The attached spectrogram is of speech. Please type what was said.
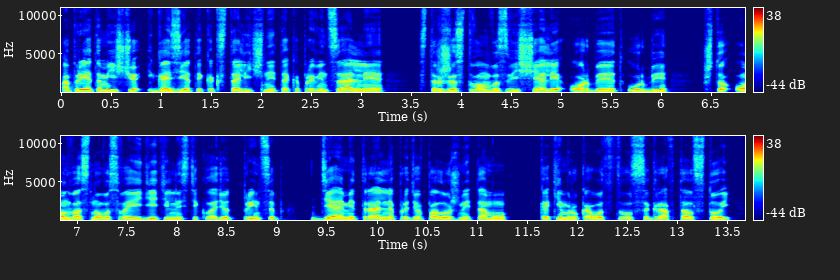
А при этом еще и газеты, как столичные, так и провинциальные, с торжеством возвещали Орби et Урби, что он в основу своей деятельности кладет принцип, диаметрально противоположный тому, каким руководствовался граф Толстой –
